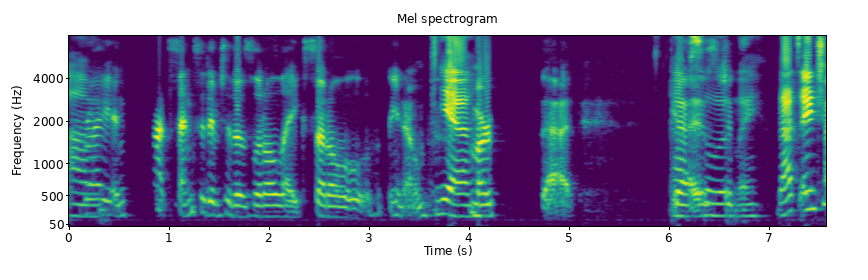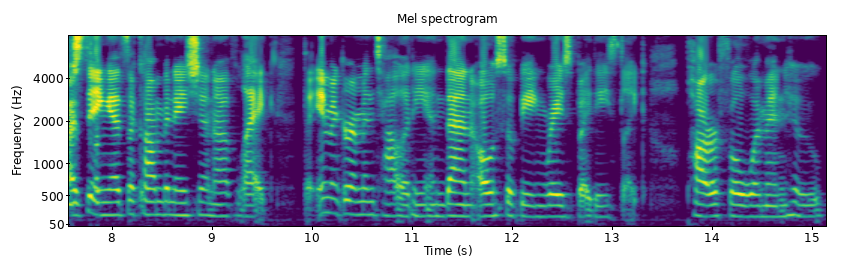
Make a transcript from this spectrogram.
Um, right. And not sensitive to those little like subtle, you know, yeah, marks that. Yeah, Absolutely. Just, That's interesting. I, it's a combination of like the immigrant mentality and then also being raised by these like powerful women who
